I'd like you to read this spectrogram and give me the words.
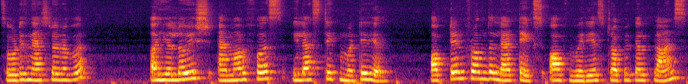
So what is natural rubber? A yellowish amorphous elastic material obtained from the latex of various tropical plants,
